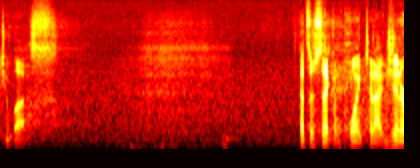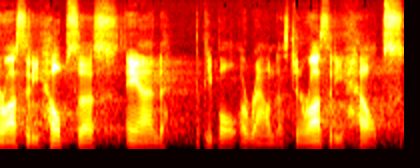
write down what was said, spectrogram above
to us. That's our second point tonight. Generosity helps us and the people around us. Generosity helps.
